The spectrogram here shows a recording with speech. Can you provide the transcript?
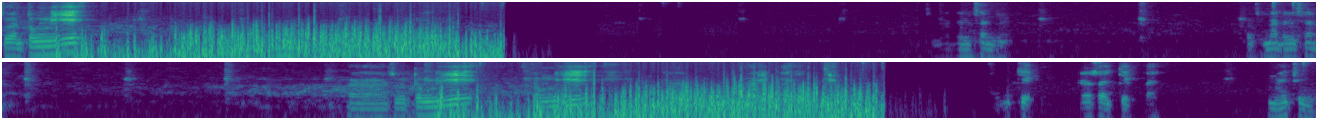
ส่วนตรงนี้ สมาร์ทดิเมชันดูสมาร์ทดิเมชันส่วนตรงนี้ตรงนี้อ่าให้ไปเจ็ดผมเจ็ดแล้วใส่เจ็ดไปไม่ถูก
